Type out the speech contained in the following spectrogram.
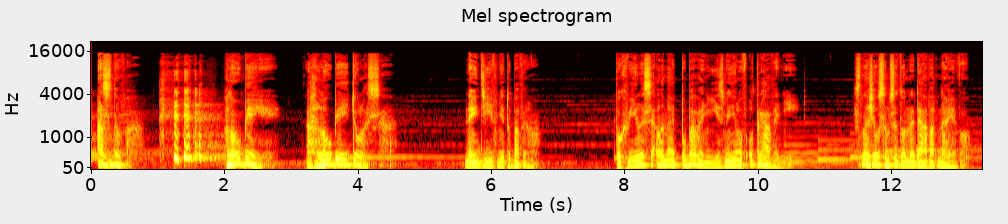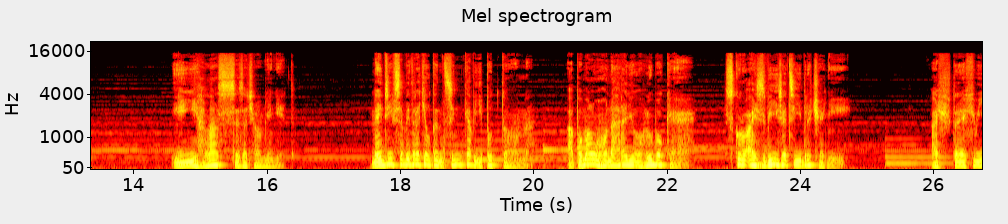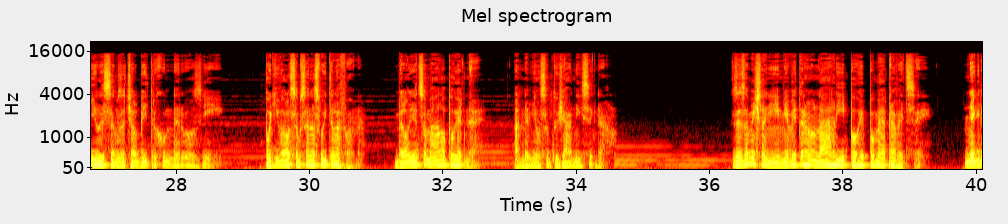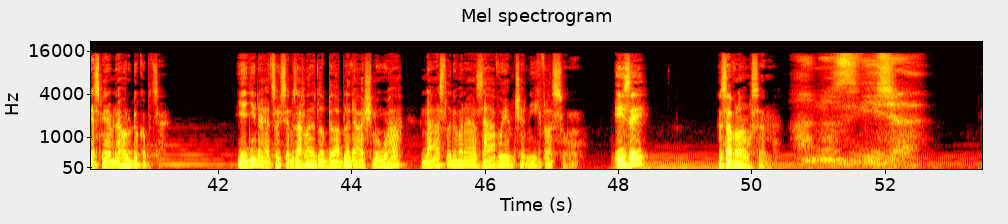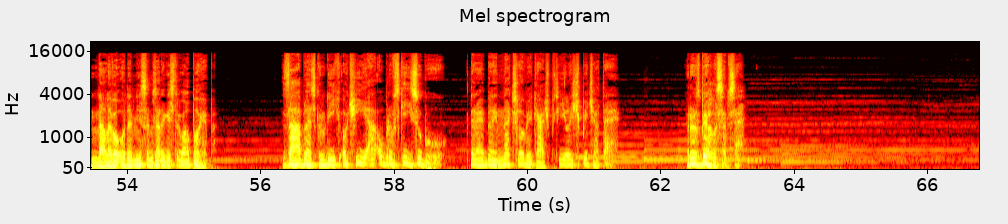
A znova. Hlouběji a hlouběji do lesa. Nejdřív mě to bavilo. Po chvíli se ale mé pobavení změnilo v otrávení. Snažil jsem se to nedávat najevo. Její hlas se začal měnit. Nejdřív se vytratil ten cinkavý podtón a pomalu ho nahradilo hluboké, skoro až zvířecí brčení. Až v té chvíli jsem začal být trochu nervózní. Podíval jsem se na svůj telefon. Bylo něco málo po jedné a neměl jsem tu žádný signál. Ze zamyšlení mě vytrhl náhlý pohyb po mé pravici. Někde směrem nahoru do kopce. Jediné, co jsem zahlédl, byla bledá šmouha, následovaná závojem černých vlasů. Izzy? Zavolal jsem. Nalevo ode mě jsem zaregistroval pohyb. Záblesk rudých očí a obrovských zubů, které byly na člověka až příliš špičaté. Rozběhl jsem se.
